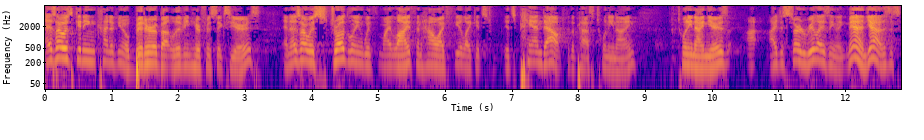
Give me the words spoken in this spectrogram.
as I was getting kind of, you know, bitter about living here for six years, and as I was struggling with my life and how I feel like it's, it's panned out for the past 29, 29 years, I, I just started realizing like, man, yeah, this is,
